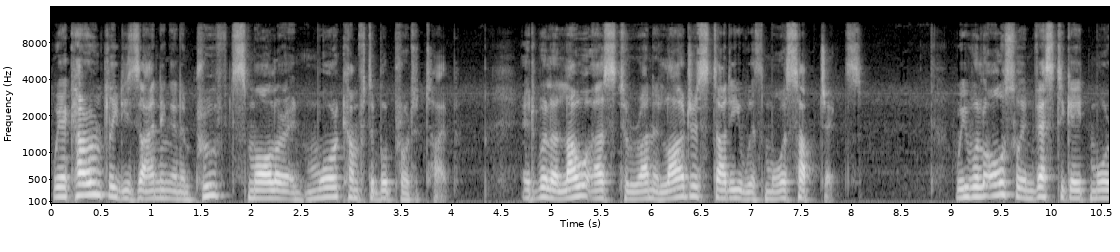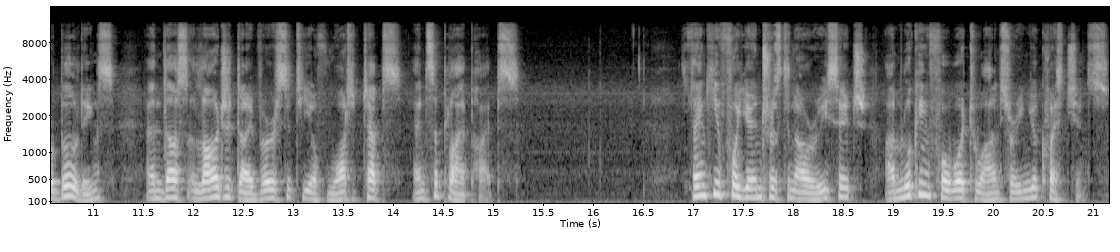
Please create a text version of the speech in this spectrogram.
We are currently designing an improved, smaller and more comfortable prototype. It will allow us to run a larger study with more subjects. We will also investigate more buildings and thus a larger diversity of water taps and supply pipes. Thank you for your interest in our research. I'm looking forward to answering your questions.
